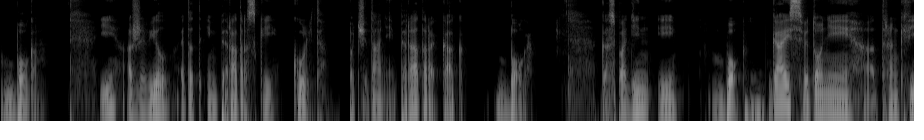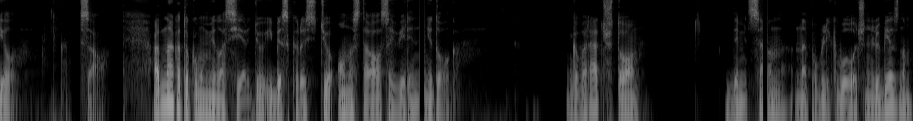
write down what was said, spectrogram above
богом и оживил этот императорский культ, почитание императора как бога. Господин и бог. Гай Светоний Транквил писал, Однако такому милосердию и бескорыстию он оставался верен недолго. Говорят, что Домициан на публике был очень любезным.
